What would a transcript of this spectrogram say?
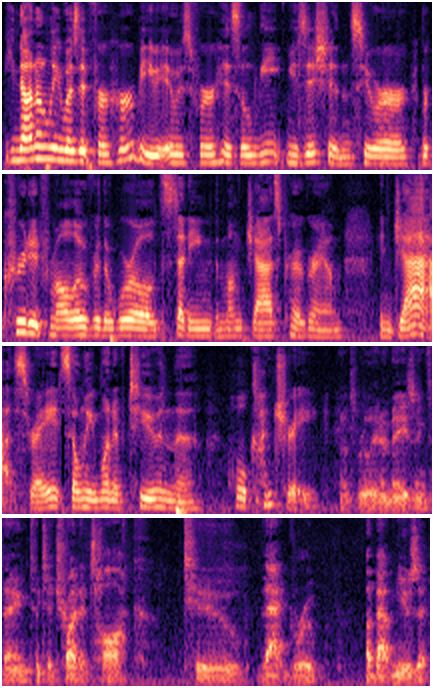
he not only was it for Herbie, it was for his elite musicians who are recruited from all over the world studying the Monk Jazz program in jazz, right? It's only one of two in the whole country. That's really an amazing thing to, to try to talk to that group about music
